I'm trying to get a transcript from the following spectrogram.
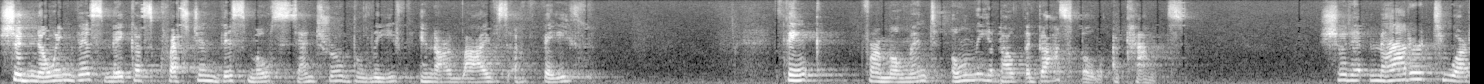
Should knowing this make us question this most central belief in our lives of faith? Think for a moment only about the gospel accounts. Should it matter to our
